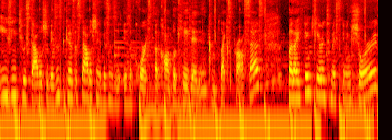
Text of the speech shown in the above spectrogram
easy to establish a business because establishing a business is, of course, a complicated and complex process. But I think here in Temiskaming Shores,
